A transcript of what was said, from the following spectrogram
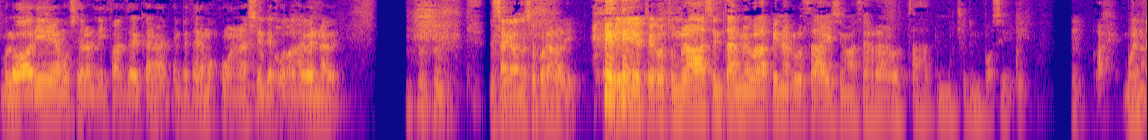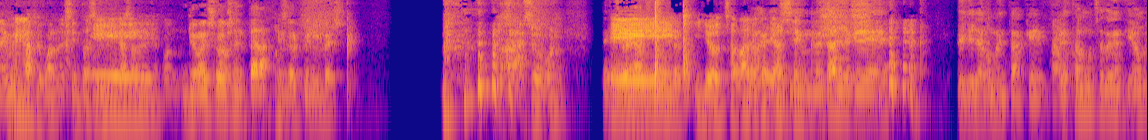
Luego abriremos el OnlyFans del canal. Empezaremos con una serie de fotos de. Bernabé. Sacándose por la nariz. Es que, tío, estoy acostumbrado a sentarme con las piernas cruzadas y se me hace raro estar mucho tiempo así, tío. Mm. Bueno, A mí me venga. pasa igual, me siento así Eh, en mi casa de vez en cuando. Yo me suelo sentar haciendo el pin inverso. Eso, eso es bueno. Eh, y yo, chavales, Ah, que sí, callarse. un detalle que, que quería comentar, que presta mucha atención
